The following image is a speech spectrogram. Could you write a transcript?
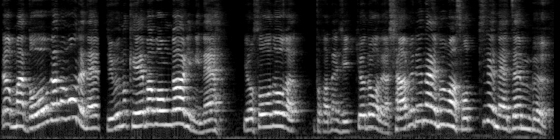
だからまあ動画の方でね、自分の競馬本代わりにね、予想動画とかね、実況動画では喋れない部分はそっちでね、全部、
